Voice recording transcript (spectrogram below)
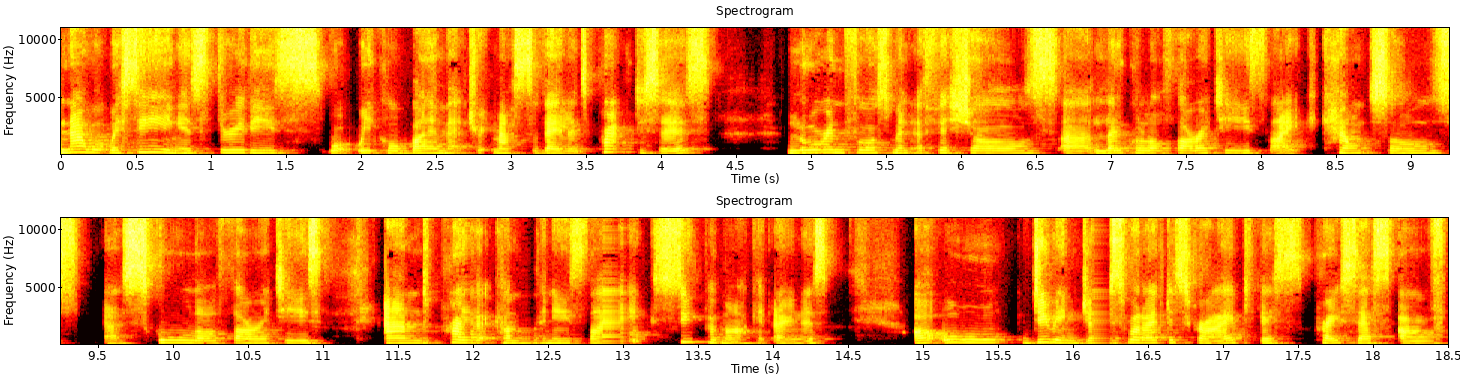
now what we're seeing is through these what we call biometric mass surveillance practices law enforcement officials uh, local authorities like councils uh, school authorities and private companies like supermarket owners are all doing just what I've described this process of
